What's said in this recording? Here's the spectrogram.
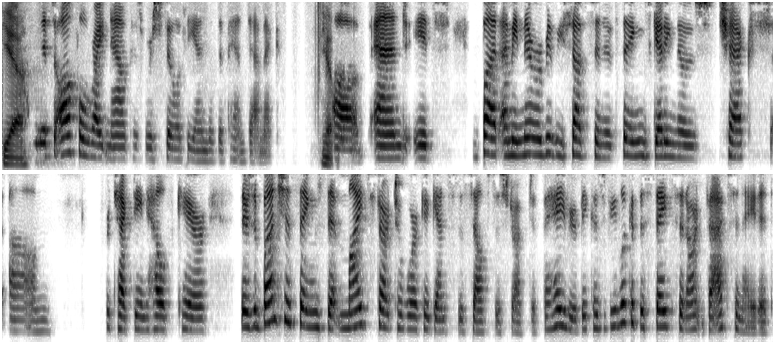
yeah. And it's awful right now because we're still at the end of the pandemic. Yeah. Uh, and it's, but I mean, there are really substantive things getting those checks, um, protecting health care. There's a bunch of things that might start to work against the self destructive behavior because if you look at the states that aren't vaccinated,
